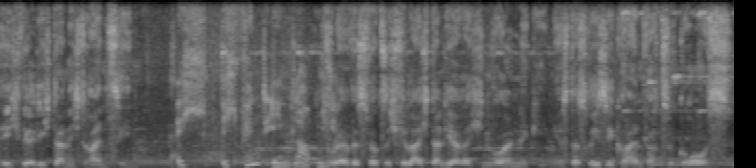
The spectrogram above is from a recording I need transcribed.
Ich will dich da nicht reinziehen. Ich, ich finde ihn, glaub mir. Travis wird sich vielleicht an dir rächen wollen, Nikki. Mir ist das Risiko einfach zu groß.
